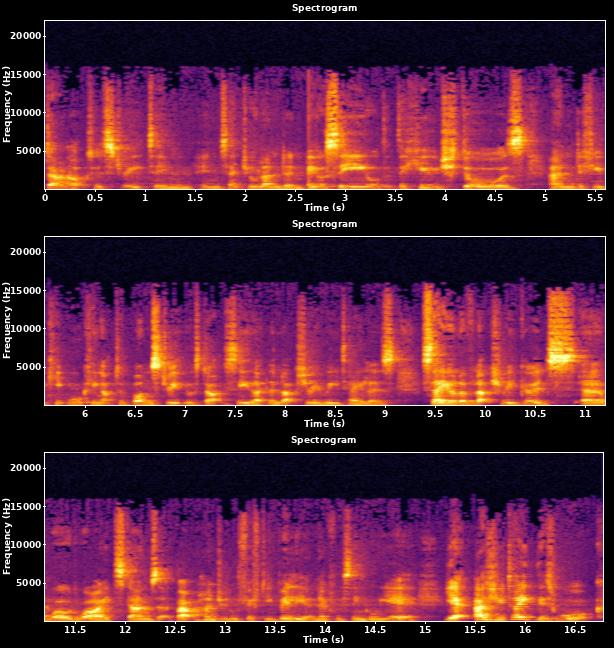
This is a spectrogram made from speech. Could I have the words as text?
down Oxford Street in, in central London, you'll see all the, the, huge stores. And if you keep walking up to Bond Street, you'll start to see like the luxury retailers. Sale of luxury goods uh, worldwide stands at about 150 billion every single year. Yet, as you take this walk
